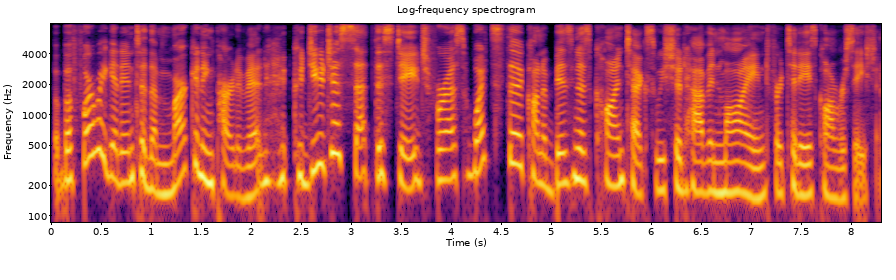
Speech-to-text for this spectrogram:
But before we get into the marketing part of it, could you just set the stage for us? What's the kind of business context we should have in mind for today's conversation?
